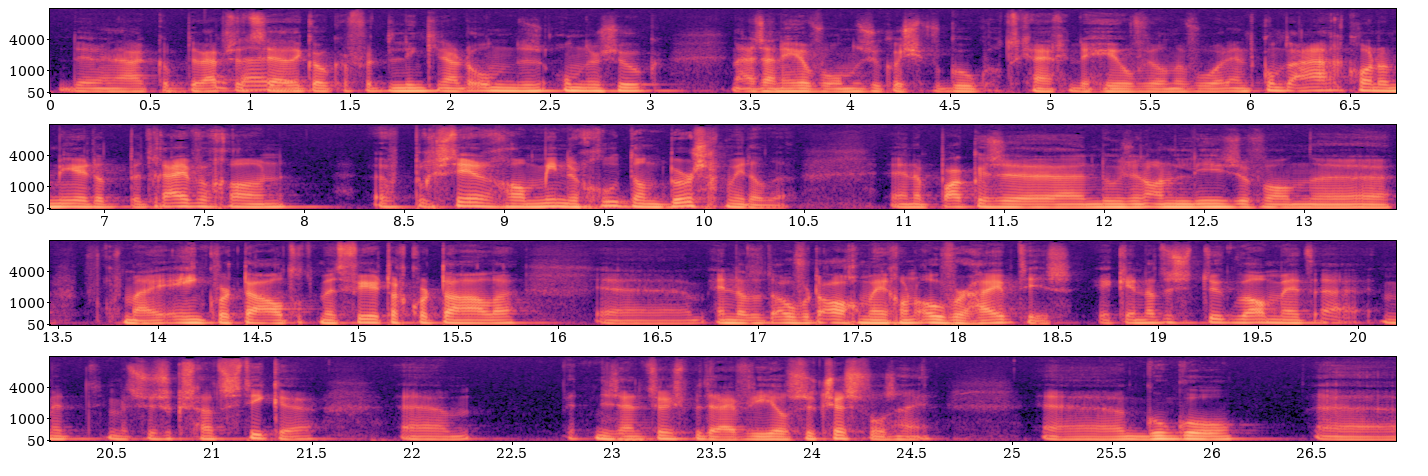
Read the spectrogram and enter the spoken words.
de, nou, op de website zet ik ook even het linkje naar het onder- onderzoek. Nou, er zijn heel veel onderzoek. Als je vergoogelt, krijg je er heel veel naar voren. En het komt er eigenlijk gewoon op neer dat bedrijven gewoon eh, presteren gewoon minder goed dan het beursgemiddelde. En dan pakken ze, doen ze een analyse van eh, volgens mij één kwartaal tot met 40 kwartalen. En dat het over het algemeen gewoon overhyped is. Ik, en dat is natuurlijk wel met, met, met zulke statistieken. Ehm, er zijn natuurlijk bedrijven die heel succesvol zijn. Eh, Google, eh,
